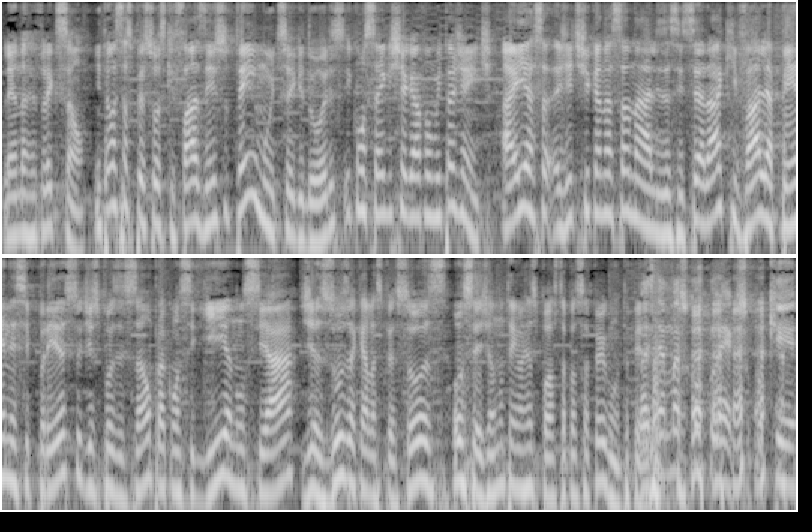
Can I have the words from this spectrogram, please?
lendo a reflexão. Então essas pessoas que fazem isso têm muitos seguidores e conseguem chegar para muita gente. Aí essa- a gente fica nessa análise assim, será que vale a pena esse preço de exposição para conseguir anunciar Jesus àquelas pessoas? Ou seja, eu não tenho a resposta para sua pergunta, Pedro. Mas é mais complexo, porque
